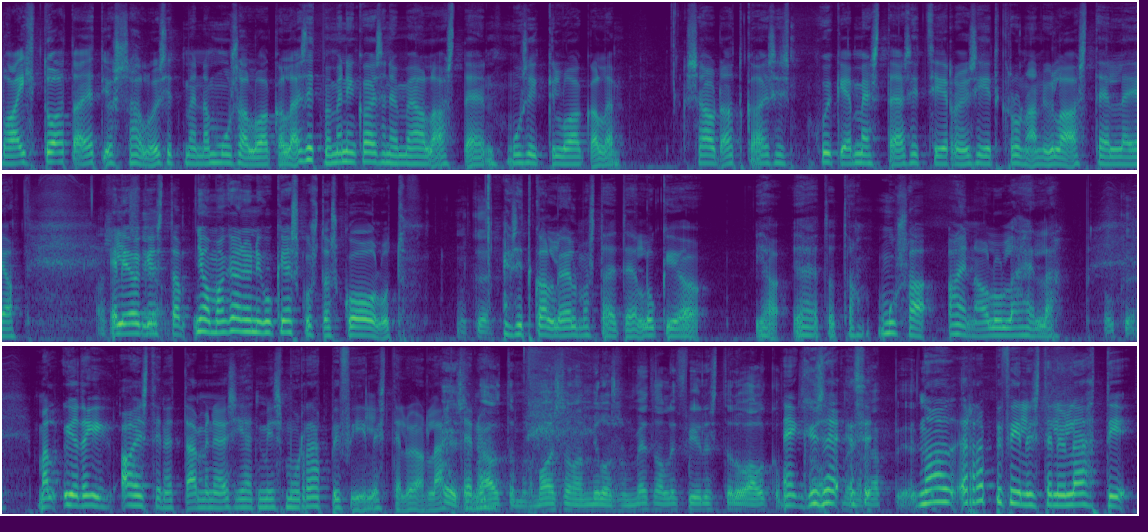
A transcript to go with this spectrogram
vaihtoa, tai että jos sä haluaisit mennä musaluokalle. Ja sitten mä menin Kaisaniemen ala-asteen musiikkiluokalle. Shout out Kai, siis huikea mesta, ja sitten siirryin siitä Krunan yläasteelle. Ja, Asut eli siellä? oikeastaan, joo, mä oon käynyt niin keskustas koulut. Okei, Ja sitten Kallio Elmastaiteen lukio, ja, ja, ja tota, musa aina ollut lähellä okei. Mä jotenkin aistin, että tämä menee siihen, että missä mun räppifiilistely on Ei se lähtenyt. välttämättä. Mä olisin sanonut, milloin sun metallifiilistely alkoi. Ei, kyllä sä se, se, no räppifiilistely lähti,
